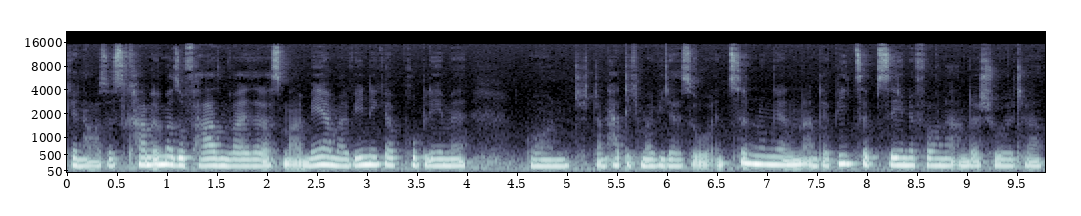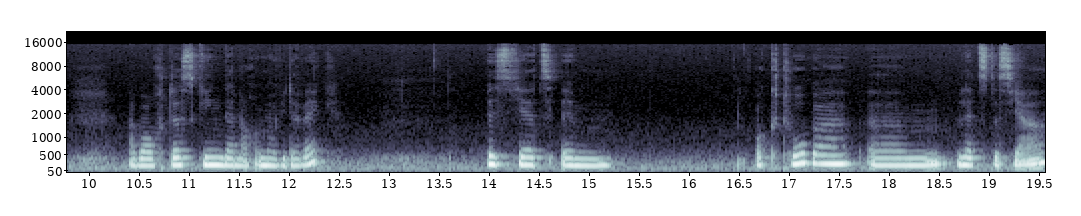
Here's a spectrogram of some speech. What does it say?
genau, also es kam immer so phasenweise, dass mal mehr, mal weniger Probleme. Und dann hatte ich mal wieder so Entzündungen an der Bizepssehne vorne an der Schulter. Aber auch das ging dann auch immer wieder weg. Bis jetzt im Oktober ähm, letztes Jahr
